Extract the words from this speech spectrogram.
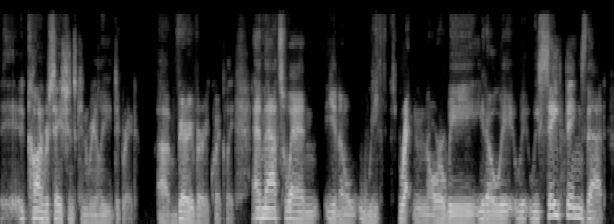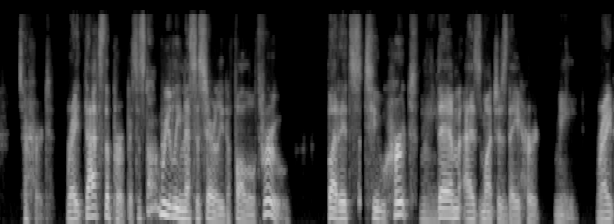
eh, conversations can really degrade uh, very very quickly. And that's when you know we threaten or we you know we, we we say things that to hurt right? That's the purpose. It's not really necessarily to follow through but it's to hurt them as much as they hurt me right?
